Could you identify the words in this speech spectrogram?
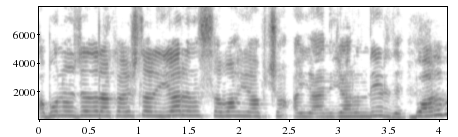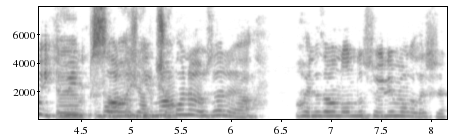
abone özeller arkadaşlar yarın sabah yapacağım. Ay yani yarın değil de. Bu arada bu 2000 bu sabah arada 20 yapacağım. abone özel ya. Aynı zamanda onu da söyleyeyim arkadaşlar.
